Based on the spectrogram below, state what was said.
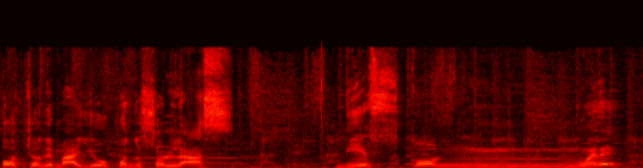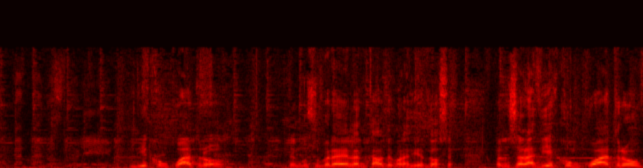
8 de mayo, cuando son las 10 con 9, 10 con 4, tengo súper adelantado, tengo las 10, 12. Cuando son las 10 con 4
